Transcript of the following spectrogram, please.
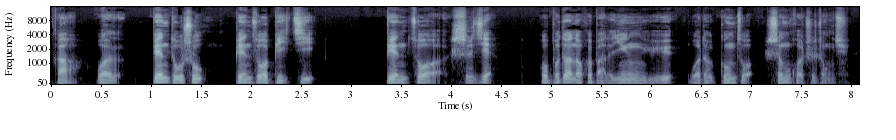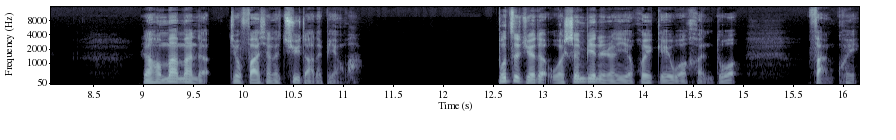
啊，我边读书边做笔记，边做实践，我不断的会把它应用于我的工作生活之中去，然后慢慢的就发现了巨大的变化。不自觉的，我身边的人也会给我很多反馈，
